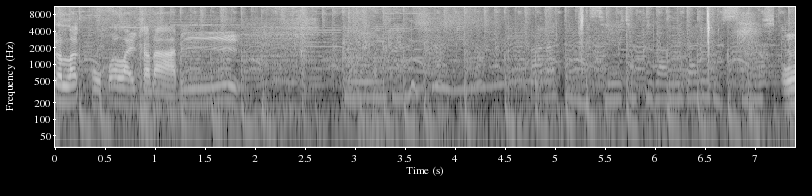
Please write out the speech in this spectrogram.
จะรักผมอะไรขนาดนี้ โอ้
